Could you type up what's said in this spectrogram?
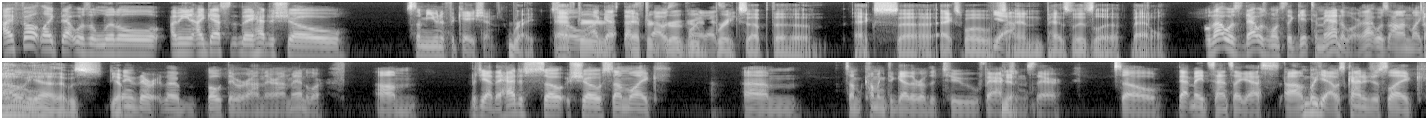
I felt like that was a little I mean, I guess they had to show some unification. Right. So, after I guess that's- after that was the point of Grogu that breaks up the X uh Axe Woves Yeah. and Paz Vizsla battle. Well, that was that was once they get to Mandalore. That was on like Oh little- yeah, that was I yep. think they're the boat they were on there on Mandalore. Um, but yeah, they had to so, show some like um, some coming together of the two factions there. So that made sense, I guess. Um, but yeah, it was kind of just like,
